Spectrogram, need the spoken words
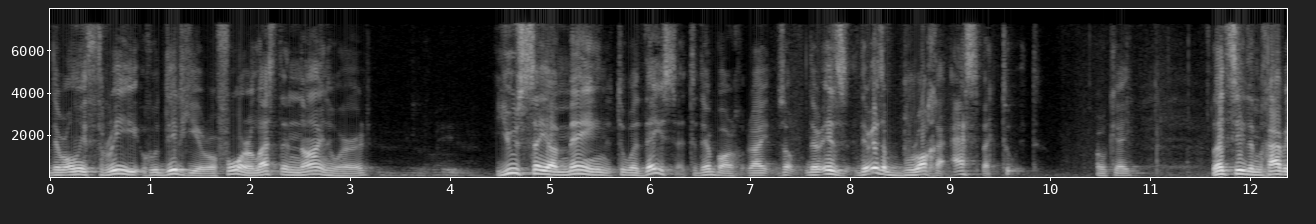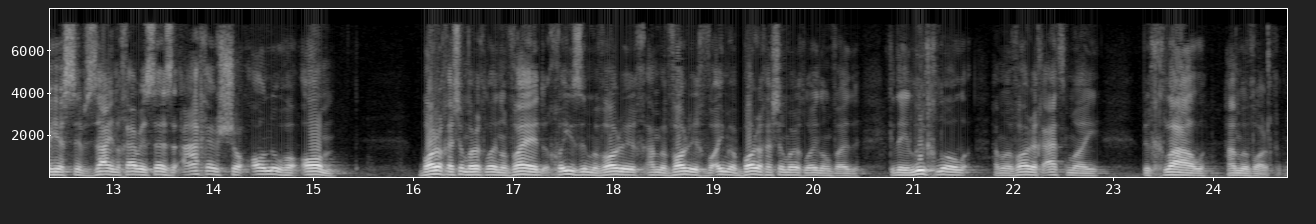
there were only three who did hear or four or less than nine who heard you say amen to what they said to their baruch right so there is there is a bracha aspect to it okay let's see the mechaber here sif zayin. Mechaber says acher she'onu ha'om. Baruch Hashem Baruch Lo Vayed. Chayzim Mavarich HaMavarich Va'im Baruch Hashem Baruch Lo Vayed. Kedei Lichlol HaMavarich Atzmai Bichlal HaMavarich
